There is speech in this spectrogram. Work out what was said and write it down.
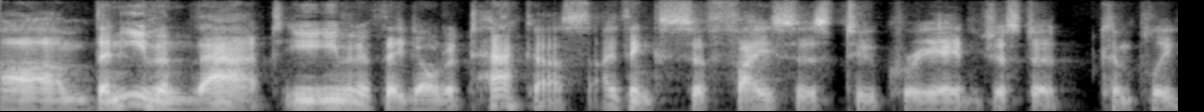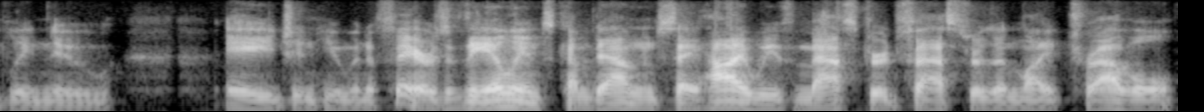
um, then even that, even if they don't attack us, I think suffices to create just a completely new age in human affairs. If the aliens come down and say, "Hi, we've mastered faster than light travel.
